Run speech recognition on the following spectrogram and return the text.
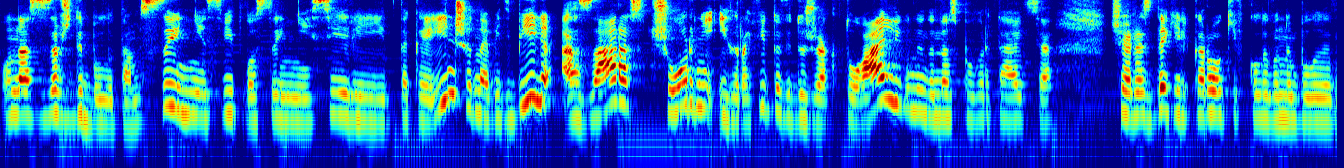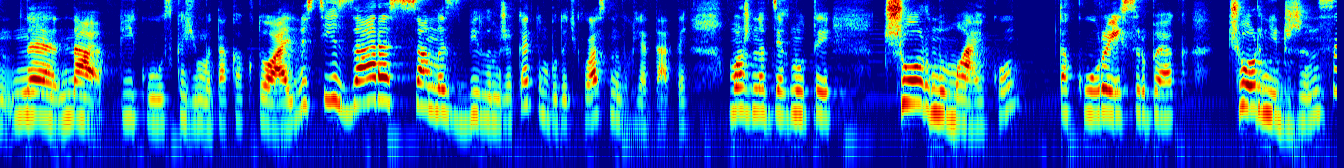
у нас завжди були там сині, світло-сині, сірі, таке інше, навіть білі. А зараз чорні і графітові дуже актуальні. Вони до нас повертаються через декілька років, коли вони були не на піку, скажімо так, актуальності. І зараз саме з білим жакетом будуть класно виглядати. Можна вдягнути чорну майку таку рейсербек, чорні джинси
